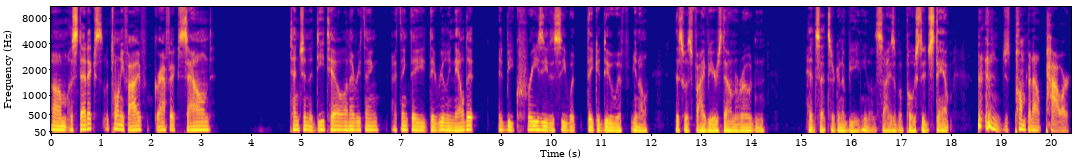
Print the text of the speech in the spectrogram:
Um, aesthetics, 25. Graphics, sound, attention to detail and everything. I think they, they really nailed it. It'd be crazy to see what they could do if, you know, this was five years down the road and headsets are going to be, you know, the size of a postage stamp, just pumping out power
